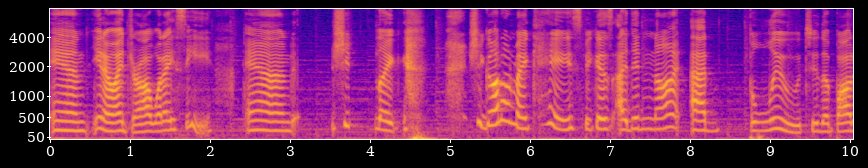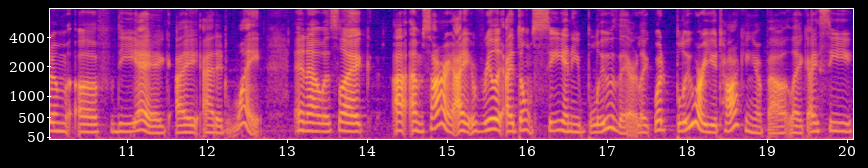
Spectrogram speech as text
And, you know, I draw what I see. And she, like, she got on my case because I did not add blue to the bottom of the egg. I added white. And I was like, I- I'm sorry. I really, I don't see any blue there. Like, what blue are you talking about? Like, I see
